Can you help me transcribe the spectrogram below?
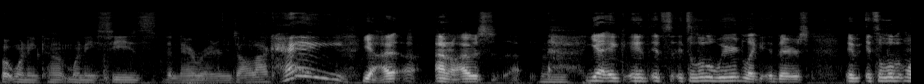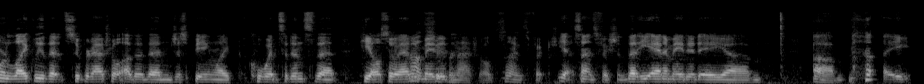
but when he come, when he sees the narrator he's all like hey Yeah, I, I don't know. I was, yeah, it, it, it's it's a little weird. Like there's, it, it's a little bit more likely that it's supernatural, other than just being like coincidence that he also not animated. supernatural it's science fiction Yeah, science fiction. That he animated a, um, um, a,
